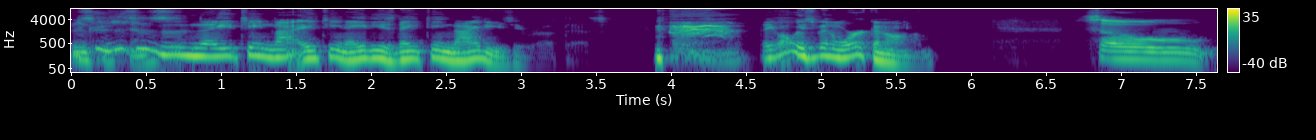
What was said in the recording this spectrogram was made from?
This is, this is in the 18, 1880s and 1890s. He wrote this. They've always been working on them. so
